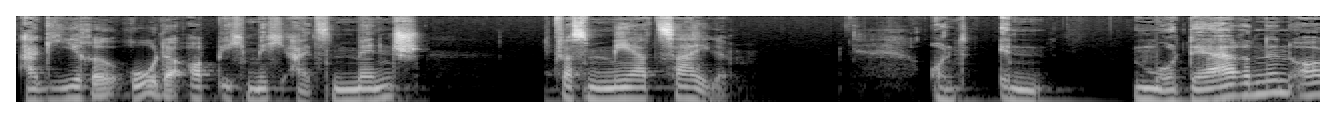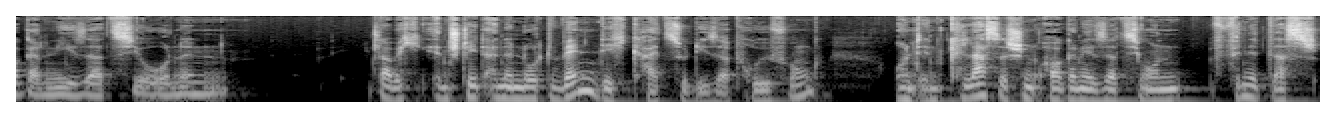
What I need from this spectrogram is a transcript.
agiere oder ob ich mich als Mensch etwas mehr zeige. Und in modernen Organisationen, glaube ich, entsteht eine Notwendigkeit zu dieser Prüfung. Und in klassischen Organisationen findet das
